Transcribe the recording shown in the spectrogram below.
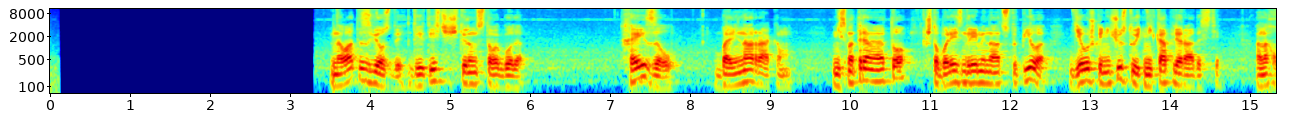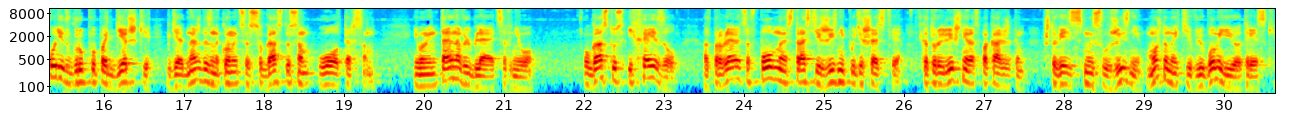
Виноваты звезды 2014 года. Хейзел больна раком. Несмотря на то, что болезнь временно отступила, девушка не чувствует ни капли радости. Она ходит в группу поддержки, где однажды знакомится с Угастусом Уолтерсом и моментально влюбляется в него. Угастус и Хейзел отправляются в полное страсти жизни путешествие, которое лишний раз покажет им, что весь смысл жизни можно найти в любом ее отрезке.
